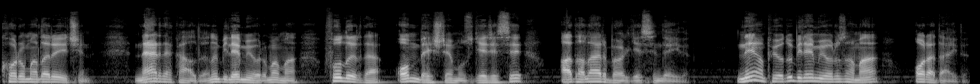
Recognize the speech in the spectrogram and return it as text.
korumaları için. Nerede kaldığını bilemiyorum ama Fuller'da 15 Temmuz gecesi Adalar bölgesindeydi. Ne yapıyordu bilemiyoruz ama oradaydı.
